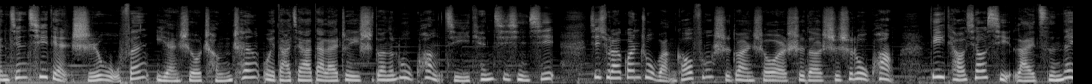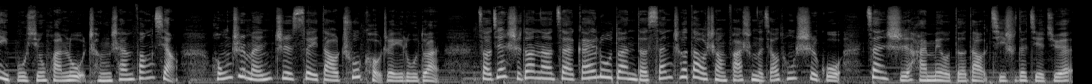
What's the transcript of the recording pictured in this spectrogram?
晚间七点十五分，依然是由程琛为大家带来这一时段的路况及天气信息。继续来关注晚高峰时段首尔市的实时路况。第一条消息来自内部循环路城山方向红志门至隧道出口这一路段。早间时段呢，在该路段的三车道上发生的交通事故，暂时还没有得到及时的解决。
